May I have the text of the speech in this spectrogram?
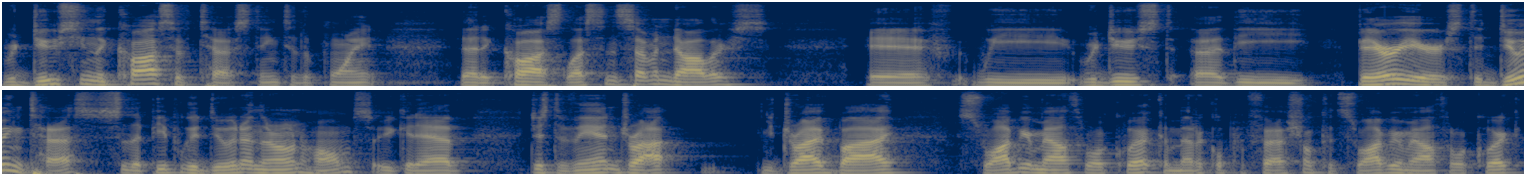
reducing the cost of testing to the point that it costs less than $7, if we reduced uh, the barriers to doing tests so that people could do it in their own homes, so you could have just a van drop, you drive by, swab your mouth real quick. A medical professional could swab your mouth real quick,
